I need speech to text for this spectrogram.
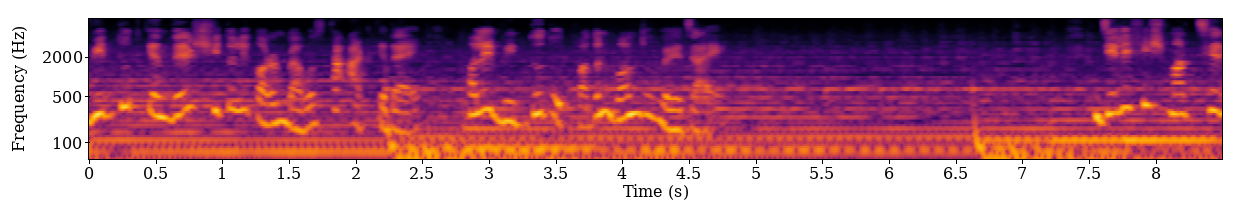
বিদ্যুৎ কেন্দ্রের শীতলীকরণ ব্যবস্থা আটকে দেয়, ফলে বিদ্যুৎ উৎপাদন বন্ধ হয়ে যায়। জেলিফিশ মাছের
